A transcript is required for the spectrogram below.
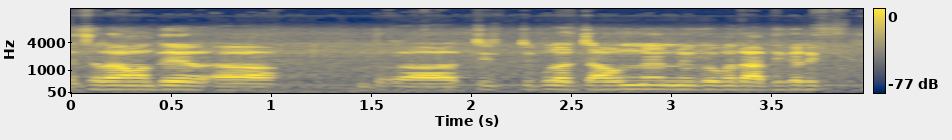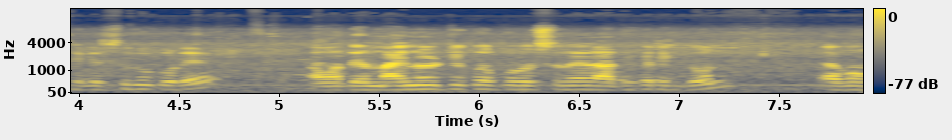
এছাড়া আমাদের ত্রিপুরা চা উন্নয়ন নিগমের আধিকারিক থেকে শুরু করে আমাদের মাইনরিটি কর্পোরেশনের আধিকারিকগণ এবং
